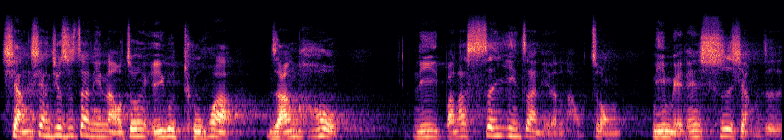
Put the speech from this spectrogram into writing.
想象就是在你脑中有一个图画，然后。你把它深印在你的脑中，你每天思想着、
